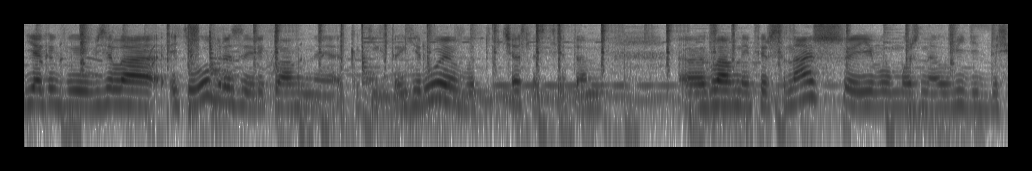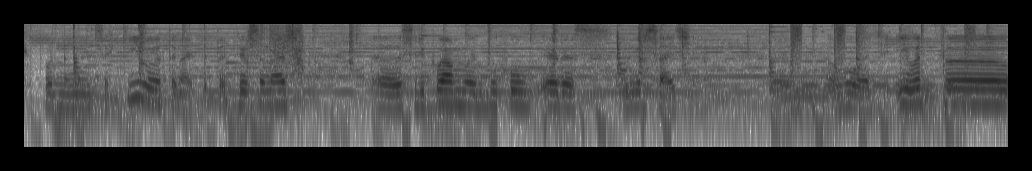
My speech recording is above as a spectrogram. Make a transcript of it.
я как бы взяла эти образы рекламные каких-то героев, вот в частности там э, главный персонаж, его можно увидеть до сих пор на улицах Киева, это, персонаж э, с рекламы духов Эрос Версачи. Вот. И вот э,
